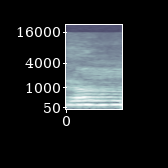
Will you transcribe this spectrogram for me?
Rum.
